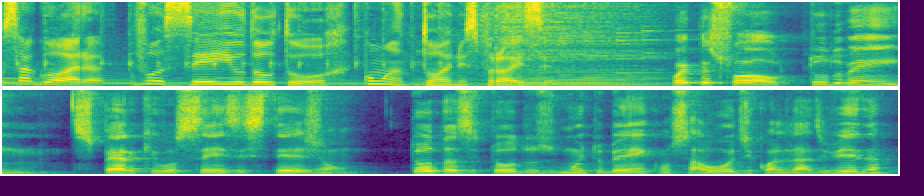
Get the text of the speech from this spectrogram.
Ouça agora Você e o Doutor, com Antônio Spreuser. Oi, pessoal, tudo bem? Espero que vocês estejam todas e todos muito bem, com saúde qualidade de vida,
